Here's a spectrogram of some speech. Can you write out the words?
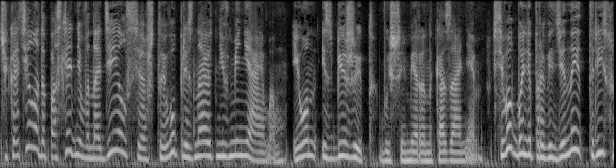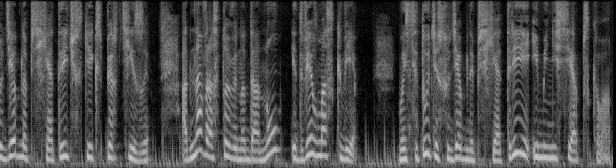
Чикатило до последнего надеялся, что его признают невменяемым, и он избежит высшей меры наказания. Всего были проведены три судебно-психиатрические экспертизы. Одна в Ростове-на-Дону и две в Москве, в Институте судебной психиатрии имени Сербского.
